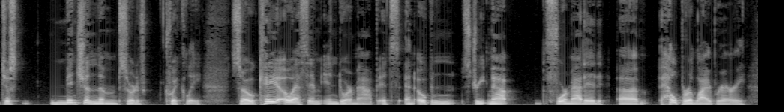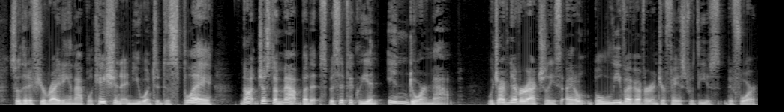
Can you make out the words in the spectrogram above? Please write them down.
just mention them sort of quickly. So KOSM indoor map, it's an OpenStreetMap formatted uh, helper library so that if you're writing an application and you want to display not just a map, but specifically an indoor map, which I've never actually, I don't believe I've ever interfaced with these before,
